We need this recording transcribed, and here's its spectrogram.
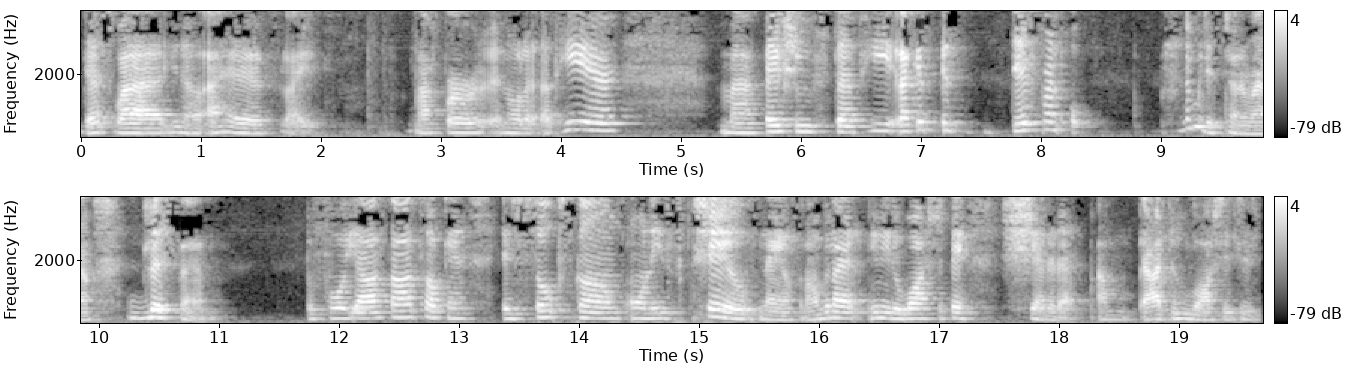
that's why, you know, I have like my fur and all that up here, my facial stuff here. Like it's, it's different. Let me just turn around. Listen, before y'all start talking, it's soap scums on these shelves now. So don't be like, you need to wash the thing. Shut it up. I'm, I do wash it, just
